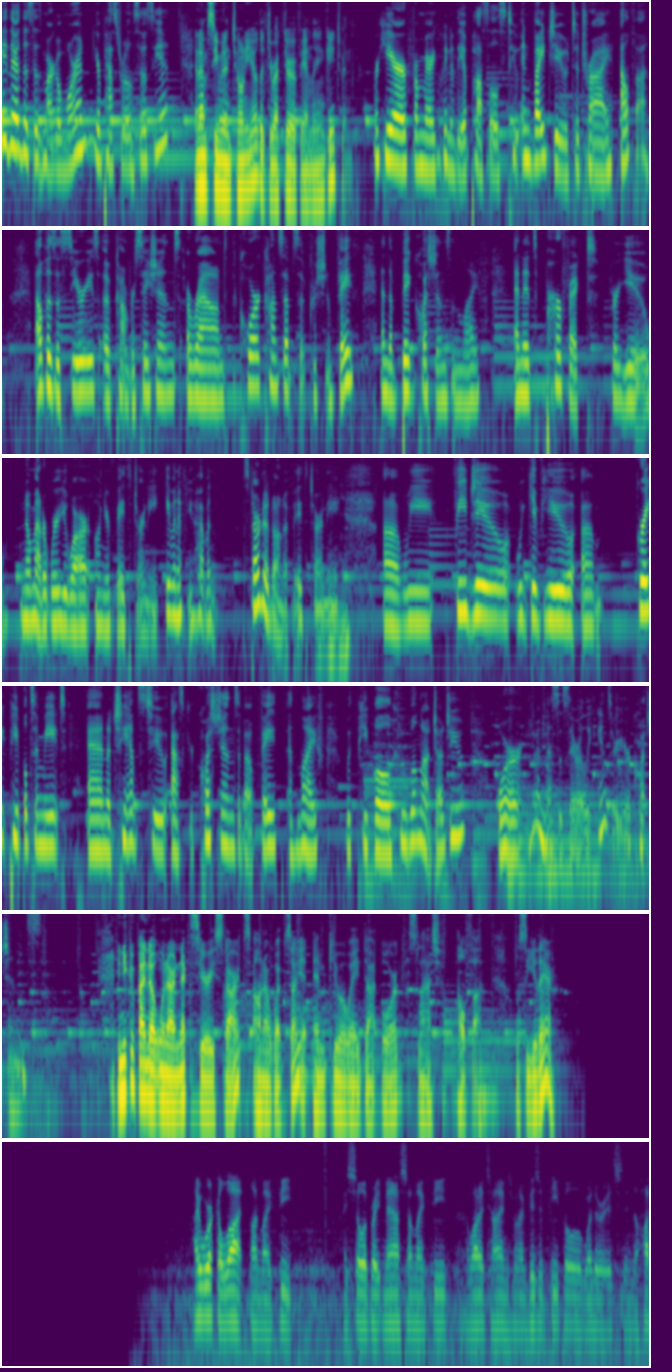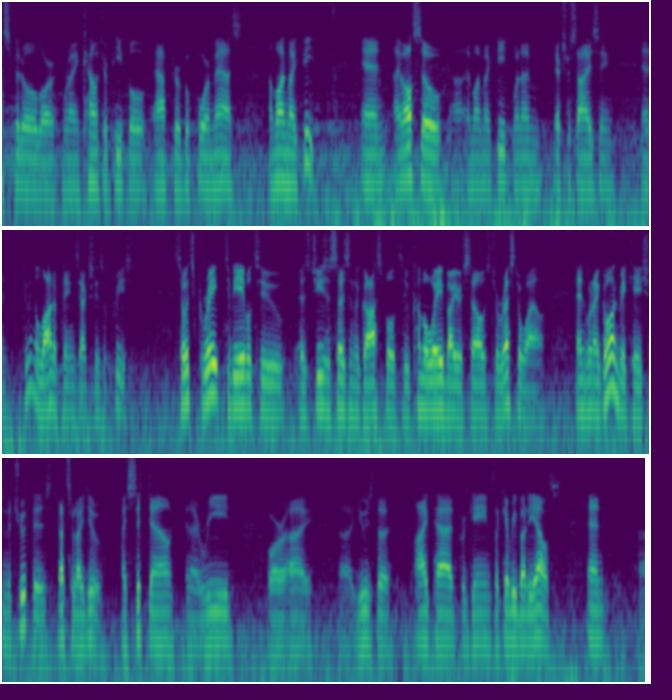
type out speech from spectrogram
Hey there, this is Margot Morin, your pastoral associate. And I'm Stephen Antonio, the Director of Family Engagement. We're here from Mary Queen of the Apostles to invite you to try Alpha. Alpha is a series of conversations around the core concepts of Christian faith and the big questions in life. And it's perfect for you, no matter where you are on your faith journey, even if you haven't started on a faith journey. Mm-hmm. Uh, we feed you, we give you um, great people to meet and a chance to ask your questions about faith and life with people who will not judge you or even necessarily answer your questions. And you can find out when our next series starts on our website at mqoa.org slash alpha. We'll see you there. I work a lot on my feet. I celebrate Mass on my feet a lot of times when I visit people, whether it's in the hospital or when I encounter people after or before Mass, I'm on my feet. And I also uh, am on my feet when I'm exercising and doing a lot of things actually as a priest. So it's great to be able to, as Jesus says in the gospel, to come away by yourselves to rest a while. And when I go on vacation, the truth is that's what I do. I sit down and I read or I uh, use the iPad for games like everybody else. And uh,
